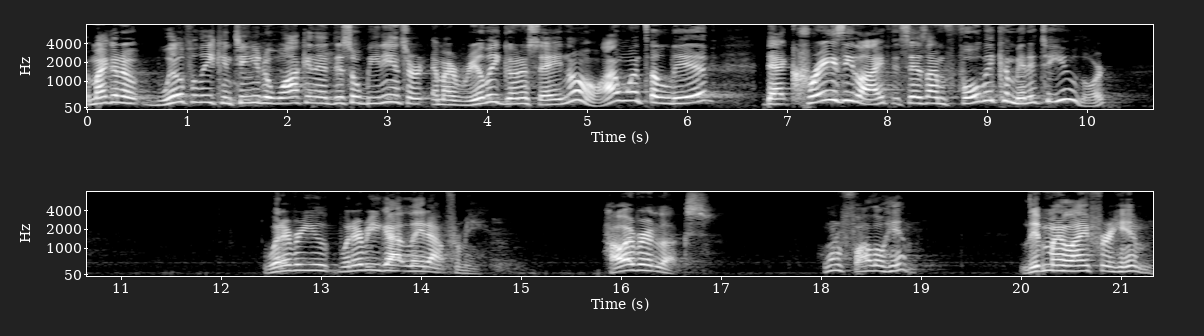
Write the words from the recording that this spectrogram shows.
am I going to willfully continue to walk in that disobedience or am I really going to say, no, I want to live that crazy life that says I'm fully committed to you, Lord? Whatever you, whatever you got laid out for me, however it looks, I want to follow Him. Live my life for Him,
